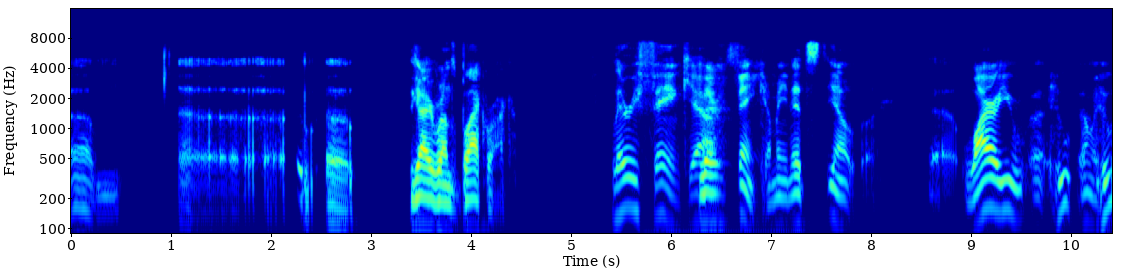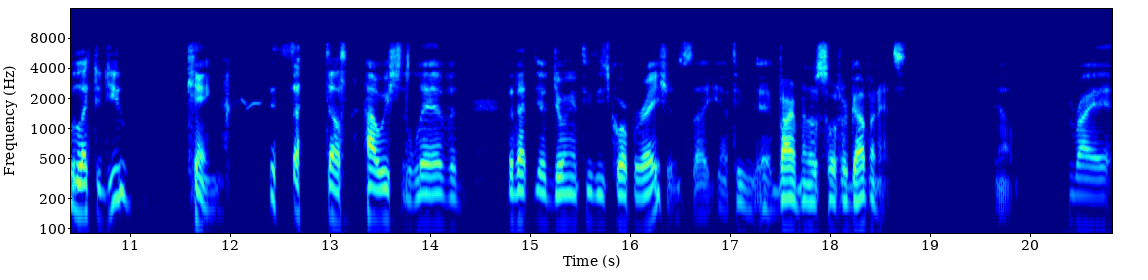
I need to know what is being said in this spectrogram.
um, uh, uh, the guy who runs BlackRock. Larry Fink, yeah. Larry Fink. I mean, it's you know, why are you who I mean, who elected you king? tells how we should live, and but that you're doing it through these corporations, like you know, through environmental social governance. You know. Right.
